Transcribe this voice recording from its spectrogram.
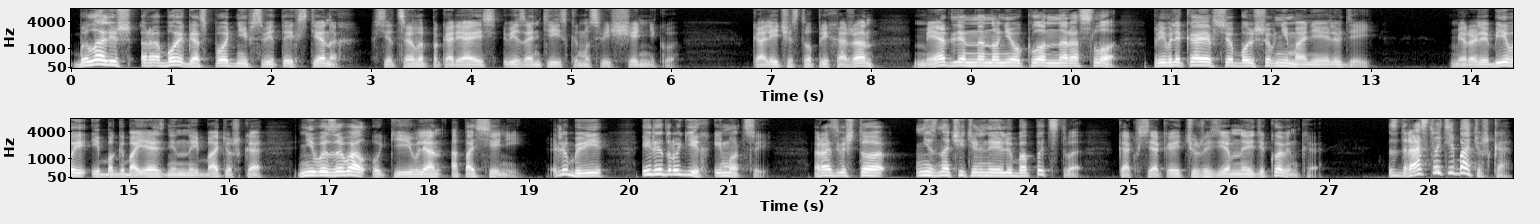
была лишь рабой Господней в святых стенах, всецело покоряясь византийскому священнику. Количество прихожан медленно, но неуклонно росло, привлекая все больше внимания людей. Миролюбивый и богобоязненный батюшка не вызывал у киевлян опасений, любви или других эмоций, разве что незначительное любопытство, как всякая чужеземная диковинка. «Здравствуйте, батюшка!»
